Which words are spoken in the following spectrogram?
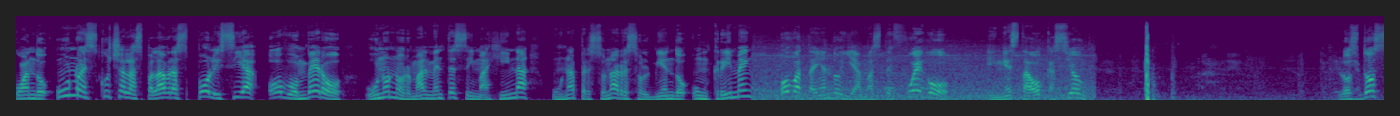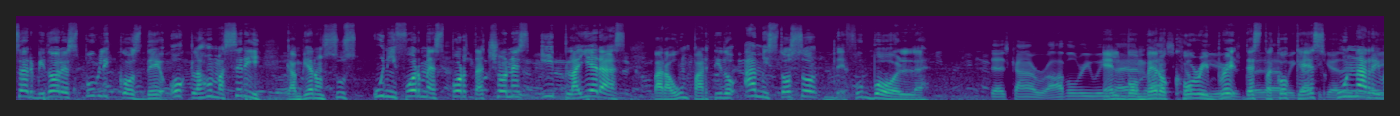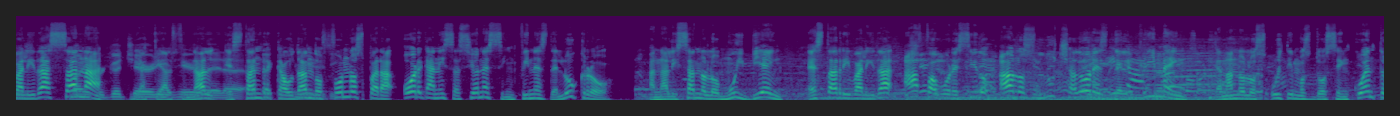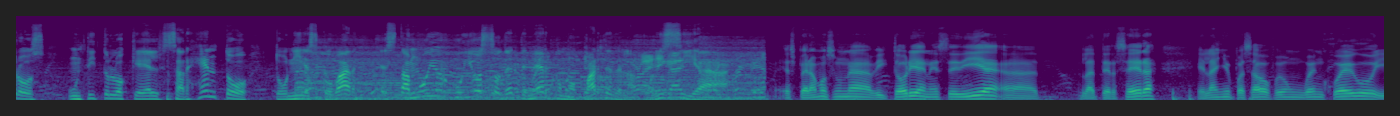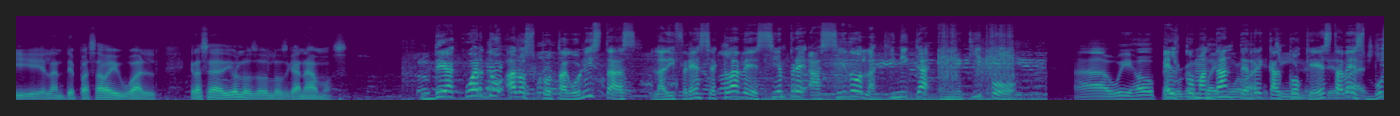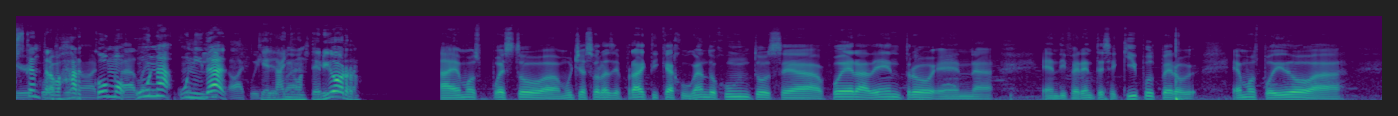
cuando uno escucha las palabras policía o bombero, uno normalmente se imagina una persona resolviendo un crimen o batallando llamas de fuego. En esta ocasión, los dos servidores públicos de Oklahoma City cambiaron sus uniformes por tachones y playeras para un partido amistoso de fútbol. El bombero Corey Britt destacó que es una rivalidad sana, ya que al final están recaudando fondos para organizaciones sin fines de lucro. Analizándolo muy bien, esta rivalidad ha favorecido a los luchadores del crimen, ganando los últimos dos encuentros, un título que el sargento Tony Escobar está muy orgulloso de tener como parte de la policía. Esperamos una victoria en este día, ah, la tercera. El año pasado fue un buen juego y el antepasado igual. Gracias a Dios los dos los ganamos. De acuerdo a los protagonistas, la diferencia clave siempre ha sido la química en equipo. El comandante recalcó que esta vez buscan trabajar como una unidad que el año anterior. Ah, hemos puesto ah, muchas horas de práctica jugando juntos, sea fuera, adentro, en, ah, diferentes equipos, pero hemos podido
